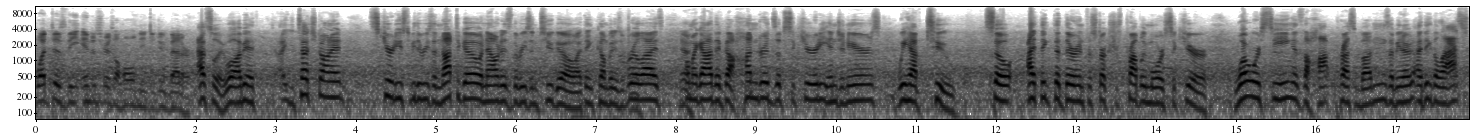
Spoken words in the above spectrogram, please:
what does the industry as a whole need to do better? Absolutely, well I mean, you touched on it, security used to be the reason not to go, and now it is the reason to go. I think companies have realized, oh yeah. oh my God, they've got hundreds of security engineers, we have two. So I think that their infrastructure is probably more secure. What we're seeing is the hot press buttons. I mean, I think the last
